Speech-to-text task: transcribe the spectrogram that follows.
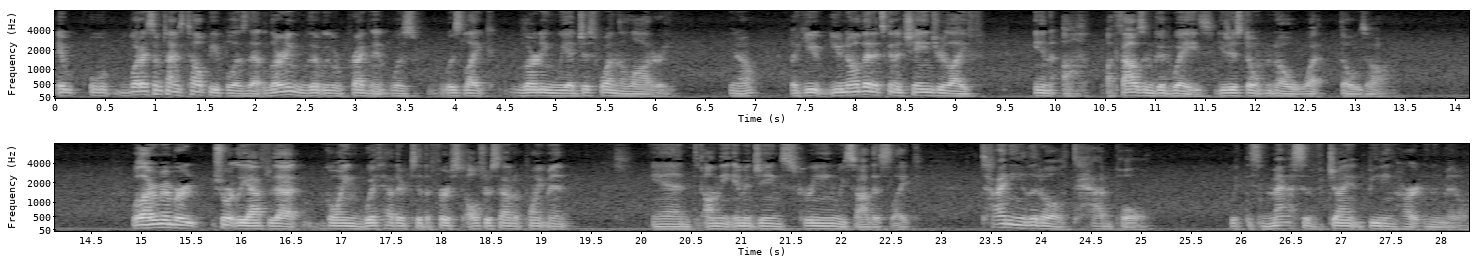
it. What I sometimes tell people is that learning that we were pregnant was was like learning we had just won the lottery. You know, like you you know that it's going to change your life in a, a thousand good ways. You just don't know what those are. Well, I remember shortly after that going with Heather to the first ultrasound appointment, and on the imaging screen, we saw this like tiny little tadpole with this massive, giant beating heart in the middle.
